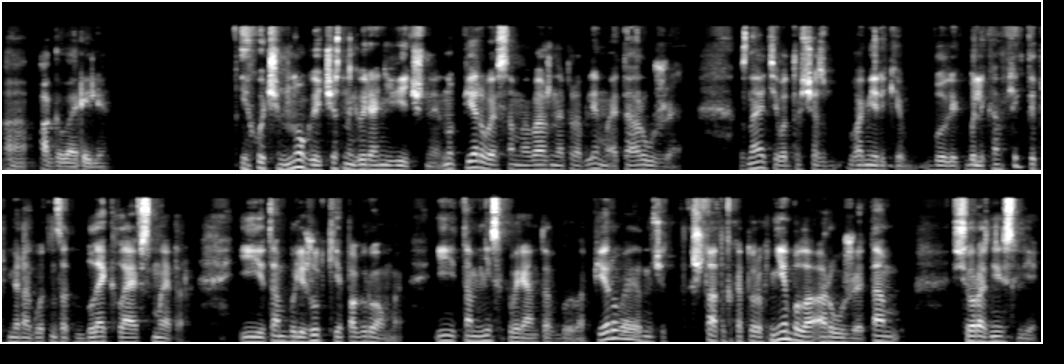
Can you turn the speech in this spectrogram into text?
а, оговорили? Их очень много, и, честно говоря, они вечные. Но первая, самая важная проблема– это оружие. Знаете, вот сейчас в Америке были, были конфликты примерно год назад, Black Lives Matter, и там были жуткие погромы, и там несколько вариантов было. Первое, значит, штаты, в которых не было оружия, там все разнесли.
